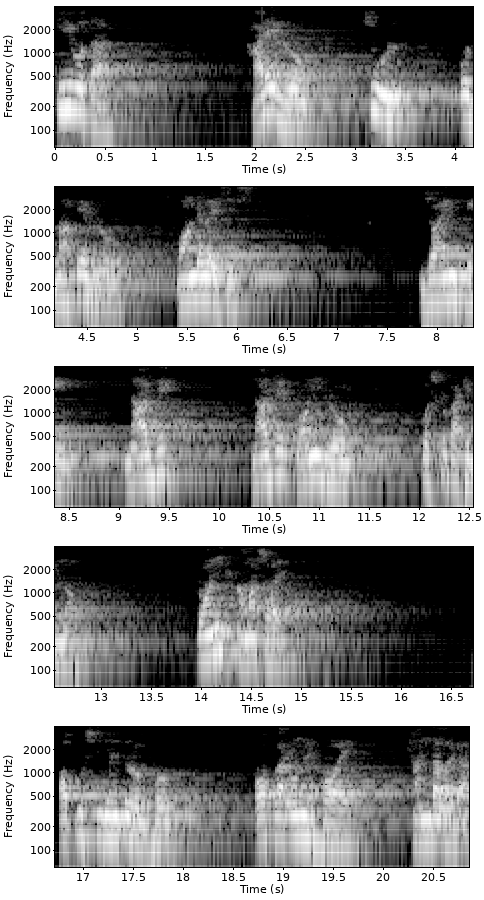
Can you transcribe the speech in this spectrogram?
ক্লিবতা হাড়ের রোগ, চুল ও দাঁতের রোগ, স্পন্ডেলাইসিস, জয়েন্ট পেন নার্ভে নার্ভের ক্রনিক রোগ, কোষ্ঠকাঠিন্য, ক্রনিক আমাশয় অপুষ্টিজনিত রোগভোগ অকারণে ভয় ঠান্ডা লাগা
